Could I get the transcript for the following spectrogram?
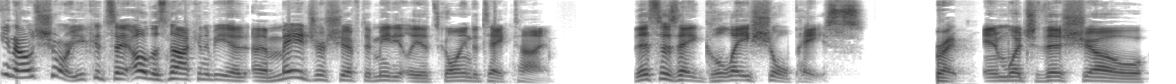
you know, sure, you could say, oh, there's not going to be a, a major shift immediately. It's going to take time. This is a glacial pace Right. in which this show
